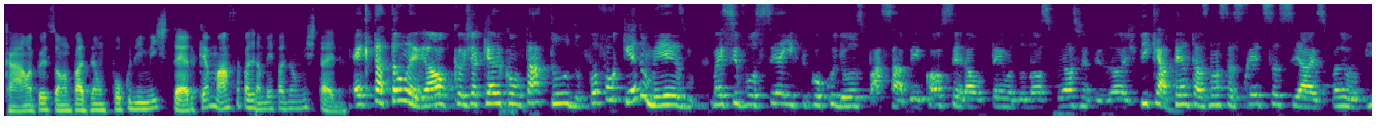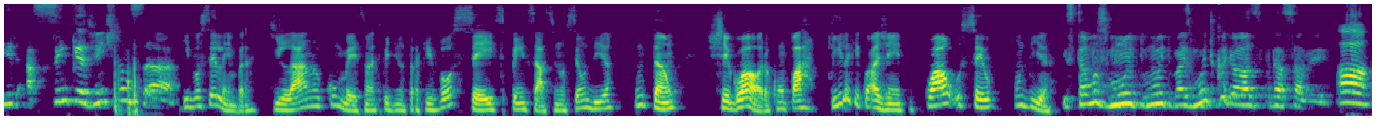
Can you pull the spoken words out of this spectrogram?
Calma, pessoal, vamos fazer um pouco de mistério, que é massa fazer, também fazer um mistério. É que tá tão legal que eu já quero contar tudo, fofoqueiro mesmo. Mas se você aí ficou curioso para saber qual será o tema do nosso próximo episódio, fique atento às nossas redes sociais para ouvir assim que a gente lançar. E você lembra que lá no começo nós pedimos para que vocês pensassem no seu dia? Então, chegou a hora. Compartilha aqui com a gente qual o seu um dia. Estamos muito, muito, mas muito curiosos para saber. Ó,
